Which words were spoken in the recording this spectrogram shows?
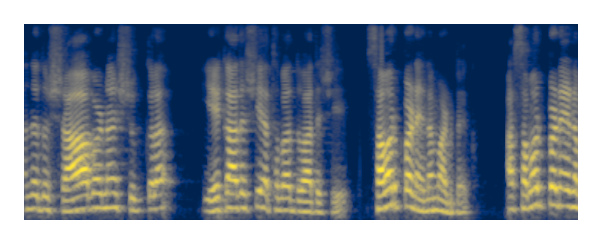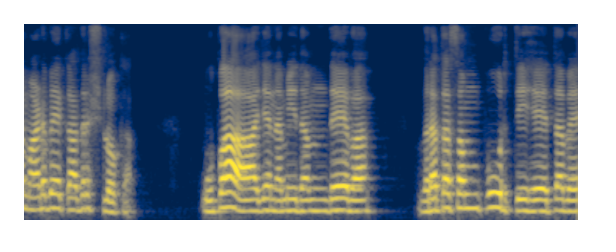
ಅಂದ್ರೆ ಅದು ಶ್ರಾವಣ, ಶುಕ್ಲ, ಏಕಾದಶಿ ಅಥವಾ ದ್ವಾದಶಿ ಸಮರ್ಪಣೆಯನ್ನು ಮಾಡಬೇಕು. ಆ ಸಮರ್ಪಣೆಯನ್ನು ಮಾಡಬೇಕಾದ್ರೆ ಶ್ಲೋಕ. ಉಪಾಯನಮಿದಂ ದೇವ, ವ್ರತ ಸಂಪೂರ್ತಿ ಹೇತವೆ,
